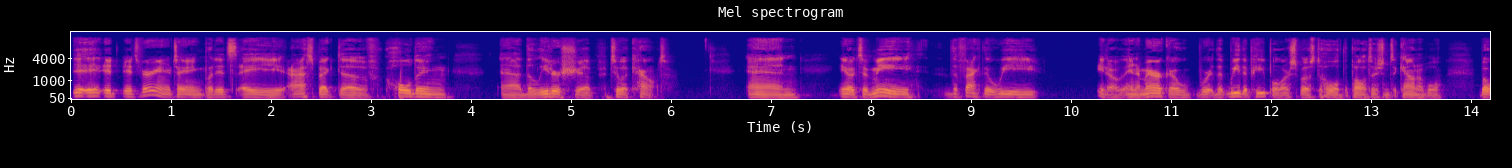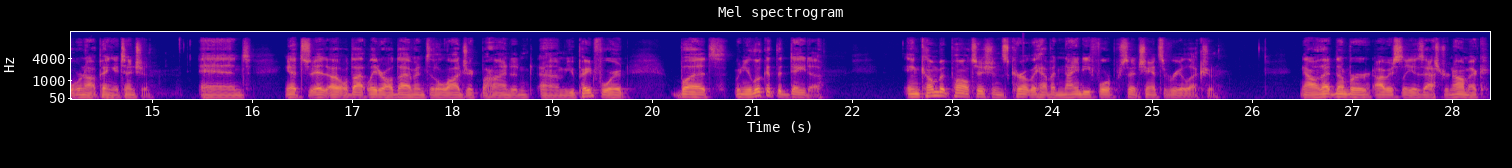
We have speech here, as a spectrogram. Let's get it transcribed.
It, it, it's very entertaining, but it's a aspect of holding uh, the leadership to account and you know, to me, the fact that we, you know, in America, we're that we the people are supposed to hold the politicians accountable, but we're not paying attention. And you know, it's, it, I'll, later I'll dive into the logic behind and um, you paid for it. But when you look at the data, incumbent politicians currently have a 94% chance of reelection. Now, that number obviously is astronomical,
